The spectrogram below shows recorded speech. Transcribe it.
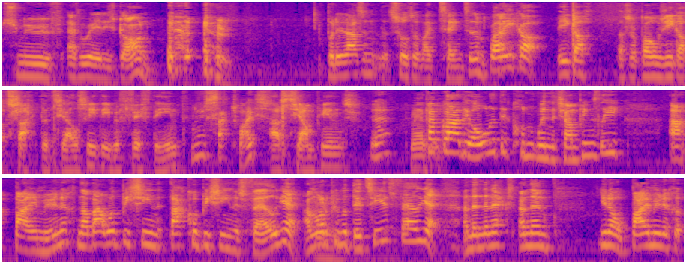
smooth everywhere he's gone. but it hasn't sort of like tainted him. Well, he got, he got, I suppose he got sacked at Chelsea. They were 15th he was sacked twice. as champions. Yeah. Maybe. Pep Guardiola they couldn't win the Champions League at Bayern Munich. Now that would be seen that could be seen as failure. And a lot of hmm. people did see it as failure. And then the next and then, you know, Bayern Munich at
